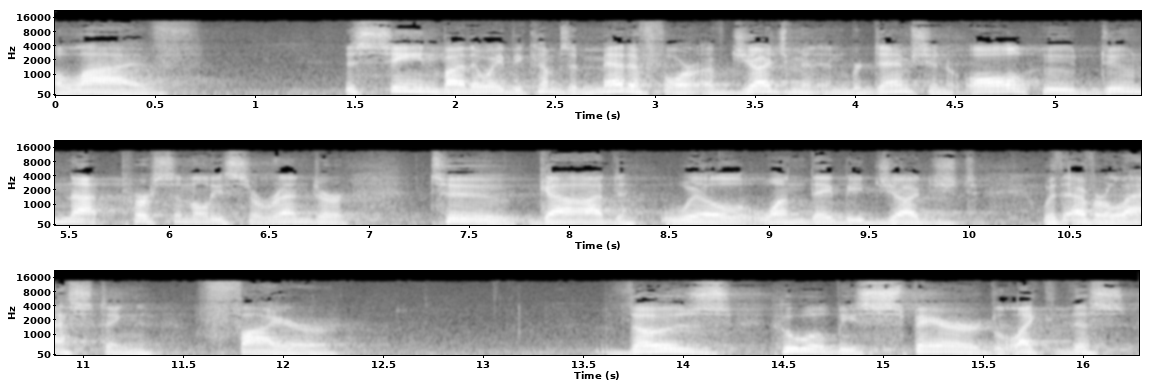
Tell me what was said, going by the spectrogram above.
alive. This scene, by the way, becomes a metaphor of judgment and redemption. All who do not personally surrender to God will one day be judged with everlasting fire. Those who will be spared, like this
